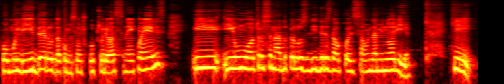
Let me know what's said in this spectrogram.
como líder da Comissão de Cultura eu assinei com eles, e, e um outro assinado pelos líderes da oposição e da minoria, que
